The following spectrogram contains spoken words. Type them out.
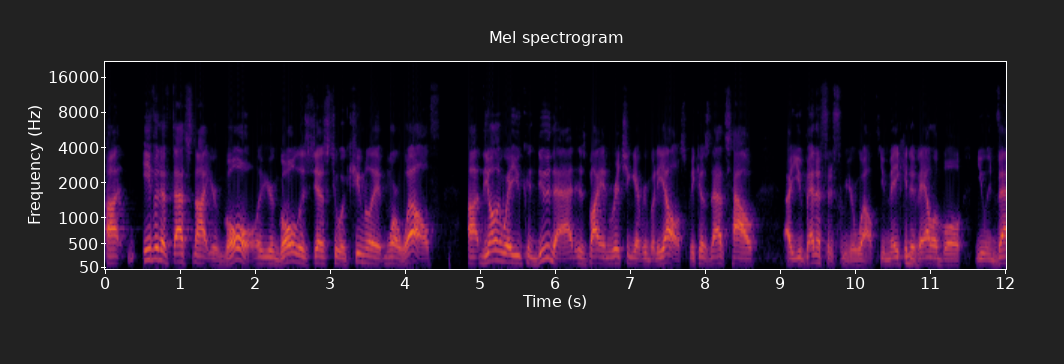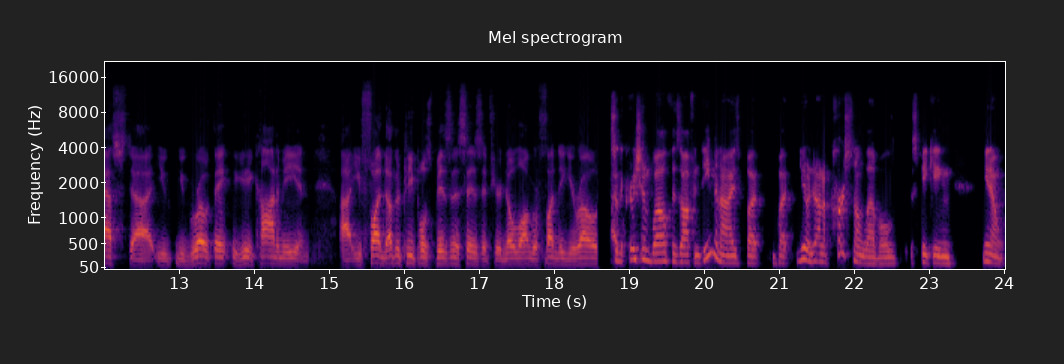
uh, even if that's not your goal, your goal is just to accumulate more wealth. Uh, the only way you can do that is by enriching everybody else, because that's how uh, you benefit from your wealth. You make it mm-hmm. available, you invest, uh, you you grow th- the economy, and uh, you fund other people's businesses if you're no longer funding your own. So the creation of wealth is often demonized, but but you know on a personal level, speaking, you know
